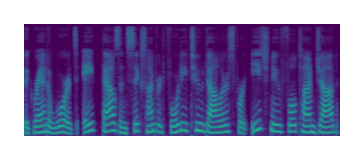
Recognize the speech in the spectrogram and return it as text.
The grant awards $8,642 for each new full time job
